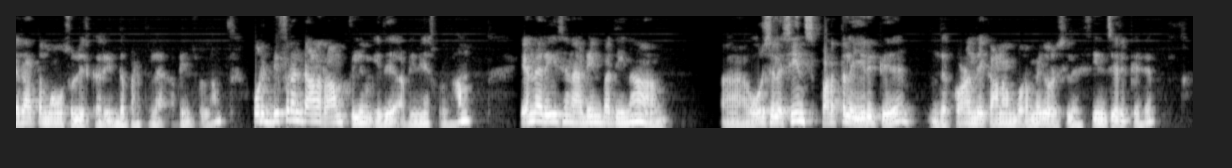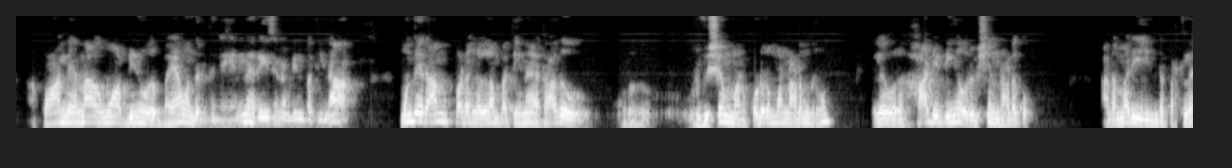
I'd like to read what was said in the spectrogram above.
யதார்த்தமாகவும் சொல்லியிருக்காரு இந்த படத்தில் அப்படின்னு சொல்லலாம். ஒரு டிஃப்ரெண்ட்டான ராம் ஃபிலிம் இது அப்படின்னே சொல்லலாம். என்ன ரீசன் அப்படின்னு பார்த்தீங்கன்னா ஒரு சில சீன்ஸ் படத்தில் இருக்குது இந்த குழந்தை காணாமல் போகிற மாதிரி ஒரு சில சீன்ஸ் இருக்குது குழந்தை என்ன ஆகுமோ அப்படின்னு ஒரு பயம் வந்துடுதுங்க என்ன ரீசன் அப்படின்னு பார்த்தீங்கன்னா முந்தைய ராம் படங்கள்லாம் பார்த்தீங்கன்னா ஏதாவது ஒரு ஒரு விஷயம் கொடூரமாக நடந்துடும் இல்லை ஒரு ஹார்ட் ஹிட்டிங்காக ஒரு விஷயம் நடக்கும். அதை மாதிரி இந்த படத்தில்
